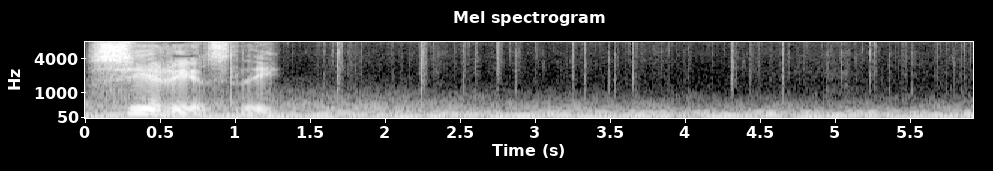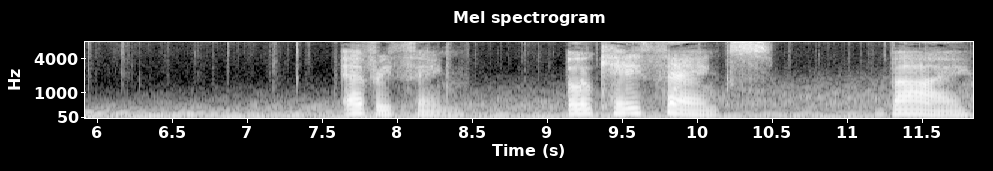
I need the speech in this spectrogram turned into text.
Seriously? Everything. Okay, thanks. Bye.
